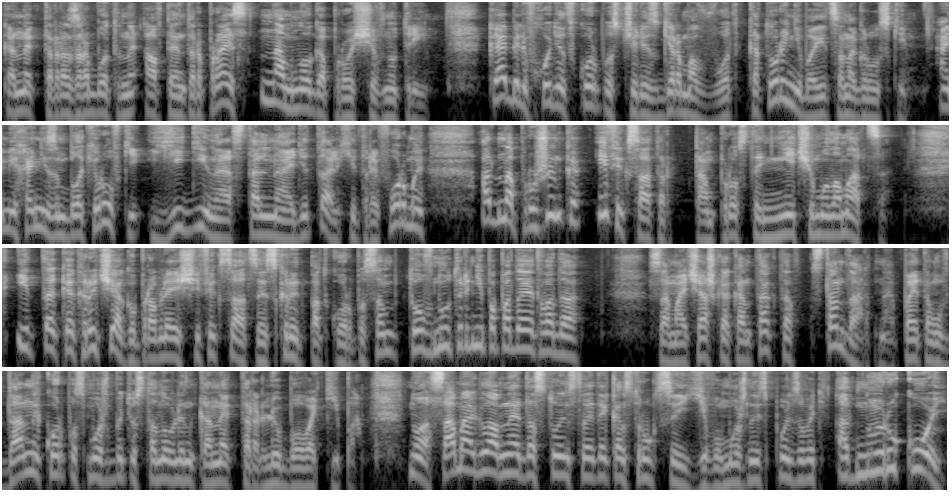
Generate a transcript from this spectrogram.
Коннектор, разработанный Auto Enterprise, намного проще внутри. Кабель входит в корпус через гермоввод, который не боится нагрузки. А механизм блокировки – единая стальная деталь хитрой формы, одна пружинка и фиксатор. Там просто нечему ломаться. И так как рычаг управляющей фиксацией скрыт под корпусом, то внутрь не попадает вода. Сама чашка контактов стандартная, поэтому в данный корпус может быть установлен коннектор любого типа. Ну а самое главное достоинство этой конструкции – его можно использовать одной рукой.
